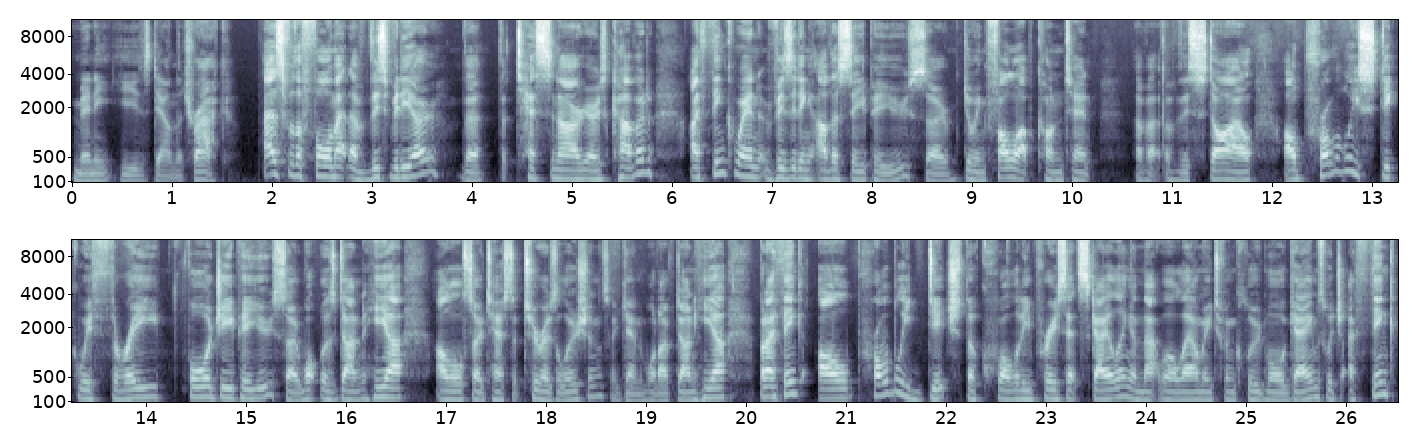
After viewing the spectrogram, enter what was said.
many years down the track. As for the format of this video, the, the test scenarios covered, I think when visiting other CPUs, so doing follow-up content of, a, of this style, I'll probably stick with three, four GPUs. So what was done here, I'll also test at two resolutions, again, what I've done here. But I think I'll probably ditch the quality preset scaling and that will allow me to include more games, which I think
